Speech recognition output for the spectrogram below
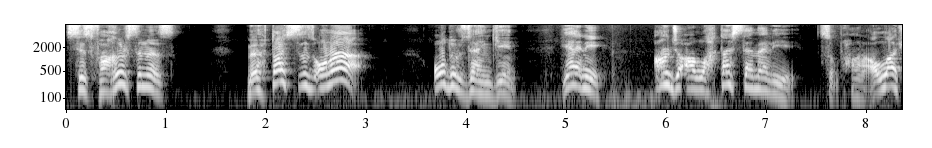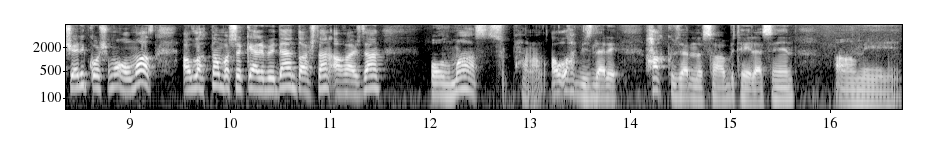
siz fağırsınız. Möhtaçsınız ona. Odur zəngin. Yəni ancaq Allahdan istəməliyik. Subhanallah. Allah şərik qoşma olmaz. Allahdan başqa qəlbdən, daşdan, ağacdan olmaz. Subhanallah. Allah bizləri haqq üzərində sabit eyləsin. Amin.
